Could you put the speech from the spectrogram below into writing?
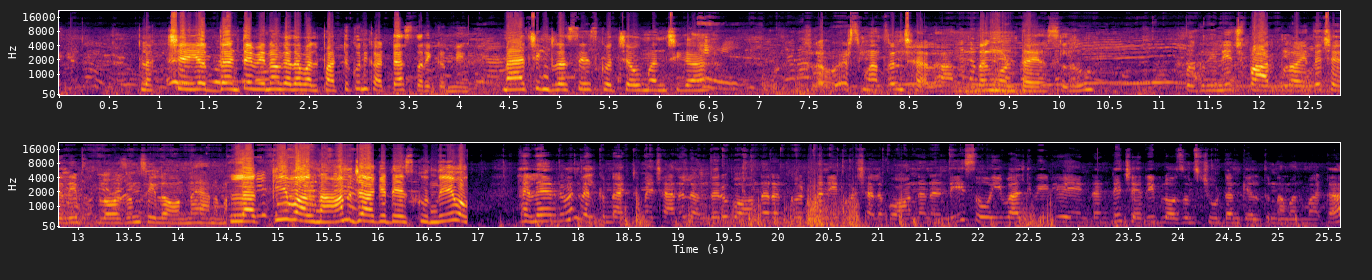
ప్లక్ చేయొద్దంటే వినవు కదా వాళ్ళు పట్టుకుని కట్టేస్తారు ఇక్కడ నేను మ్యాచింగ్ డ్రెస్ వేసుకొచ్చావు మంచిగా. ఫ్లవర్స్ మాత్రం చాలా అందంగా ఉంటాయి అసలు. గ్రీనేజ్ పార్క్లో అయితే చెర్రీ బ్లాజమ్స్ ఇలా ఉన్నాయి అన్నమాట లక్కీ వాళ్ళ నాన్న జాకెట్ వేసుకుంది. Hello everyone welcome back to my channel అందరూ బాగున్నారు అనుకుంటున్నా నేను కూడా చాలా బాగున్నాను సో ఇవాళ వీడియో ఏంటంటే చెర్రీ బ్లాజమ్స్ చూడడానికి వెళ్తున్నాం అనమాట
